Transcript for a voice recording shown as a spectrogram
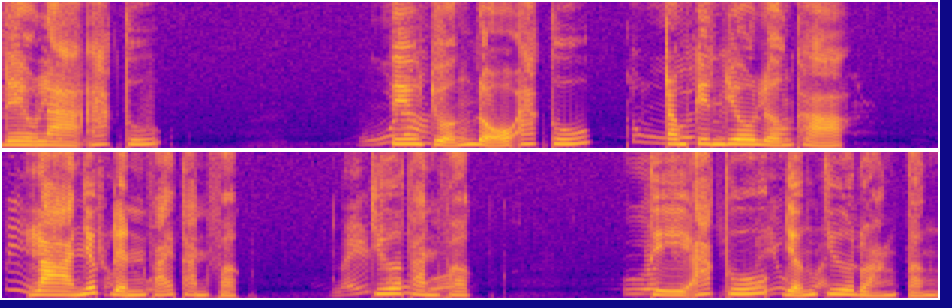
Đều là ác thú. Tiêu chuẩn độ ác thú Trong Kinh Vô Lượng Thọ Là nhất định phải thành Phật. Chưa thành Phật, Thì ác thú vẫn chưa đoạn tận.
